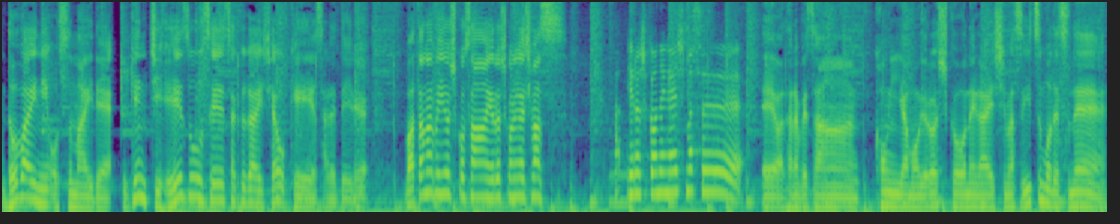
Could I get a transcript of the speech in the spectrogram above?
ドバイにお住まいで現地映像制作会社を経営されている渡辺よし子さん。よろしくお願いします。よろしくお願いします。えー渡辺さん今夜もよろしくお願いします。いつもですね、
